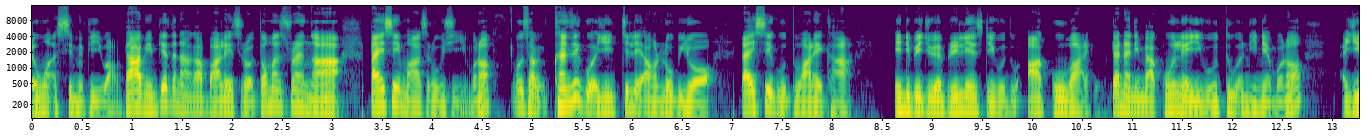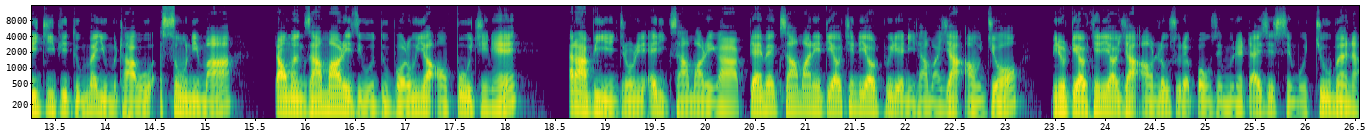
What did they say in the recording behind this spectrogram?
လုံးဝအဆင်မပြေပါဘူးဒါအပြင်ပြဿနာကဘာလဲဆိုတော့ Thomas Frank ကတိုက်စစ်မှာဆိုလို့ရှိရင်ပေါ့နော်ဟိုဆိုခံစစ်ကိုအရင်ကြစ်လက်အောင်လုပ်ပြီးတော့တိုက်စစ်ကိုသွားတဲ့အခါ individual brilliance တွေကိုသူအားကိုးပါတယ်တက်နိုင်ဒီမှာကွင်းလေကြီးကိုသူ့အနေနဲ့ပေါ့နော်အရေးကြီးဖြစ်သူမှတ်ယူမထားဘူးအစွန်ဒီမှာတောင်ပန်ကစားမားတွေစီကိုသူဘောလုံးရောက်အောင်ပို့ခြင်းနဲ့အဲ့ဒါပြီးရင်ကျွန်တော်တို့အဲ့ဒီကစားမားတွေကပြိုင်မဲ့ကစားမားနဲ့တယောက်ချင်းတယောက်တွေ့တဲ့အနေထားမှာရအောင်ကြော မင်းတို့တယောက်ချင်းတယောက်ရအောင်လှုပ်ဆိုတဲ့ပုံစံမျိုးနဲ့တိုက်စစ်စင်မှုကျူးပန်းတာ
